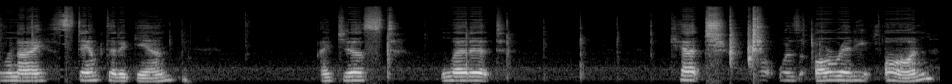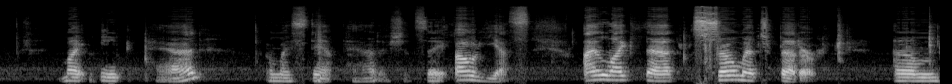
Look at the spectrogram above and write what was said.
when I stamped it again, I just let it catch was already on my ink pad, or my stamp pad, I should say. Oh, yes. I like that so much better. Um,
